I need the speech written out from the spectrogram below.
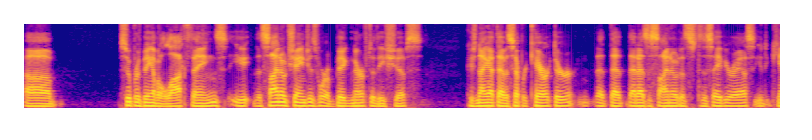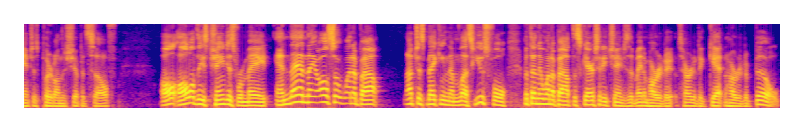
uh, supers being able to lock things. You, the cyno changes were a big nerf to these ships because now you have to have a separate character that that that has a cyno to, to save your ass. You can't just put it on the ship itself. All all of these changes were made, and then they also went about not just making them less useful, but then they went about the scarcity changes that made them harder to harder to get and harder to build.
